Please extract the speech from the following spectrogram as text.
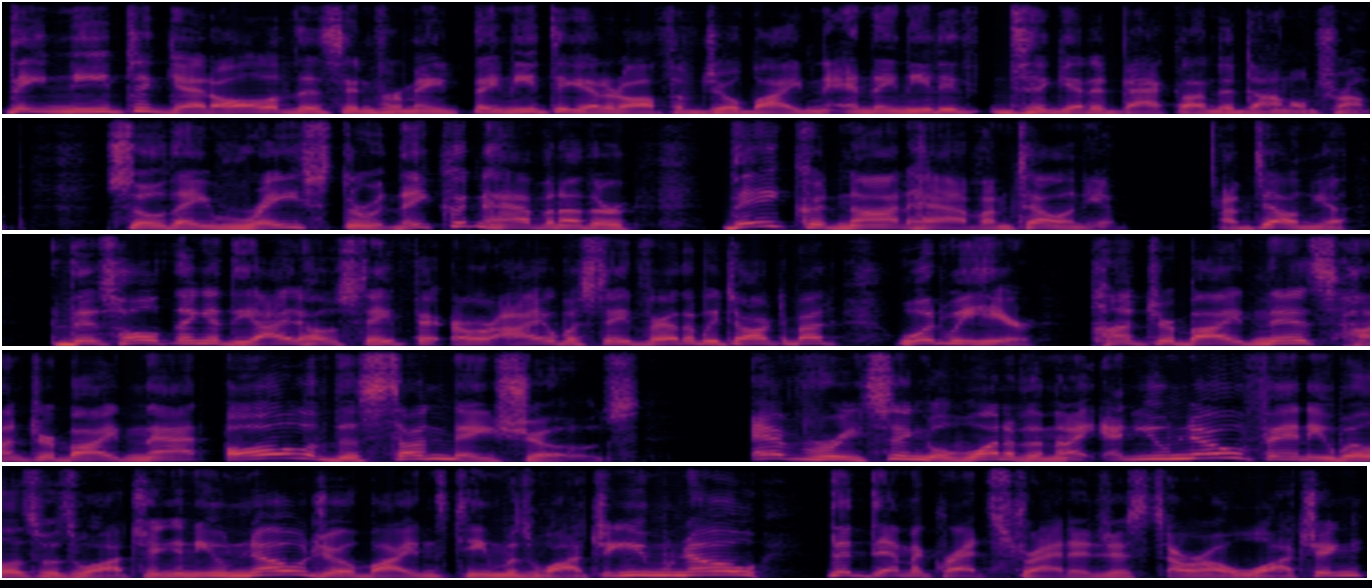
They need to get all of this information. They need to get it off of Joe Biden, and they needed to get it back onto Donald Trump. So they raced through it. They couldn't have another. They could not have. I'm telling you. I'm telling you, this whole thing at the Idaho State Fair or Iowa State Fair that we talked about, what we hear? Hunter Biden this, Hunter Biden that, all of the Sunday shows, every single one of them. And, I, and you know Fani Willis was watching, and you know Joe Biden's team was watching, you know the Democrat strategists are all watching.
